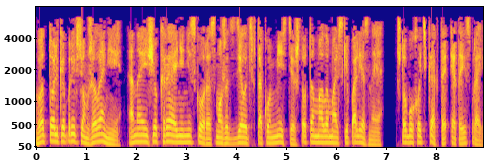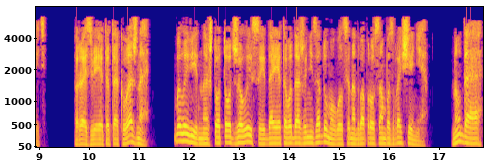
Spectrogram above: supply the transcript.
вот только при всем желании, она еще крайне не скоро сможет сделать в таком месте что-то маломальски полезное, чтобы хоть как-то это исправить. Разве это так важно? Было видно, что тот же Лысый до этого даже не задумывался над вопросом возвращения. Ну да,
